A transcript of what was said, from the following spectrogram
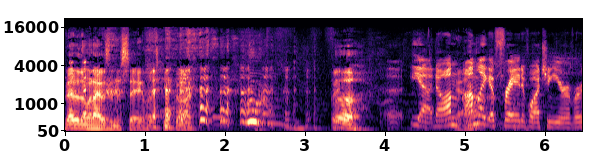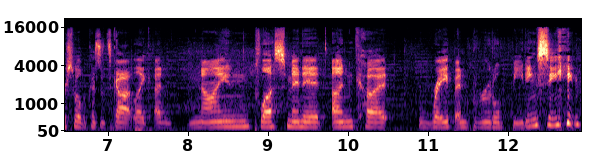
better than what I was going to say. Let's keep going. Ugh. Yeah, no, I'm Yeah. I'm like afraid of watching Irreversible because it's got like a nine plus minute uncut rape and brutal beating scene.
